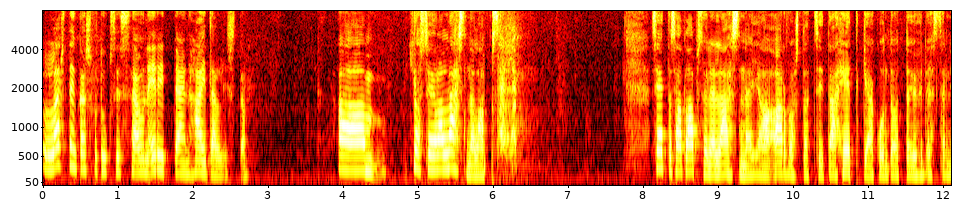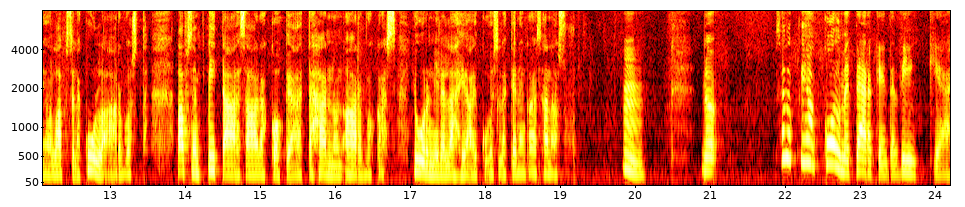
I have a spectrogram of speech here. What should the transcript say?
lasten kasvatuksessa on erittäin haitallista? Ähm, jos ei olla läsnä lapselle. Se, että saat lapselle läsnä ja arvostat sitä hetkeä, kun te olette yhdessä, niin on lapselle kulla arvosta. Lapsen pitää saada kokea, että hän on arvokas juuri niille lähiaikuisille, kenen kanssa hän asuu. Mm. No, sano ihan kolme tärkeintä vinkkiä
